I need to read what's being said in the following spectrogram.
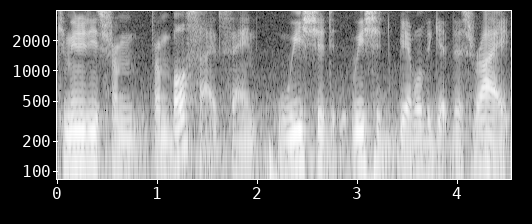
communities from from both sides saying we should we should be able to get this right.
